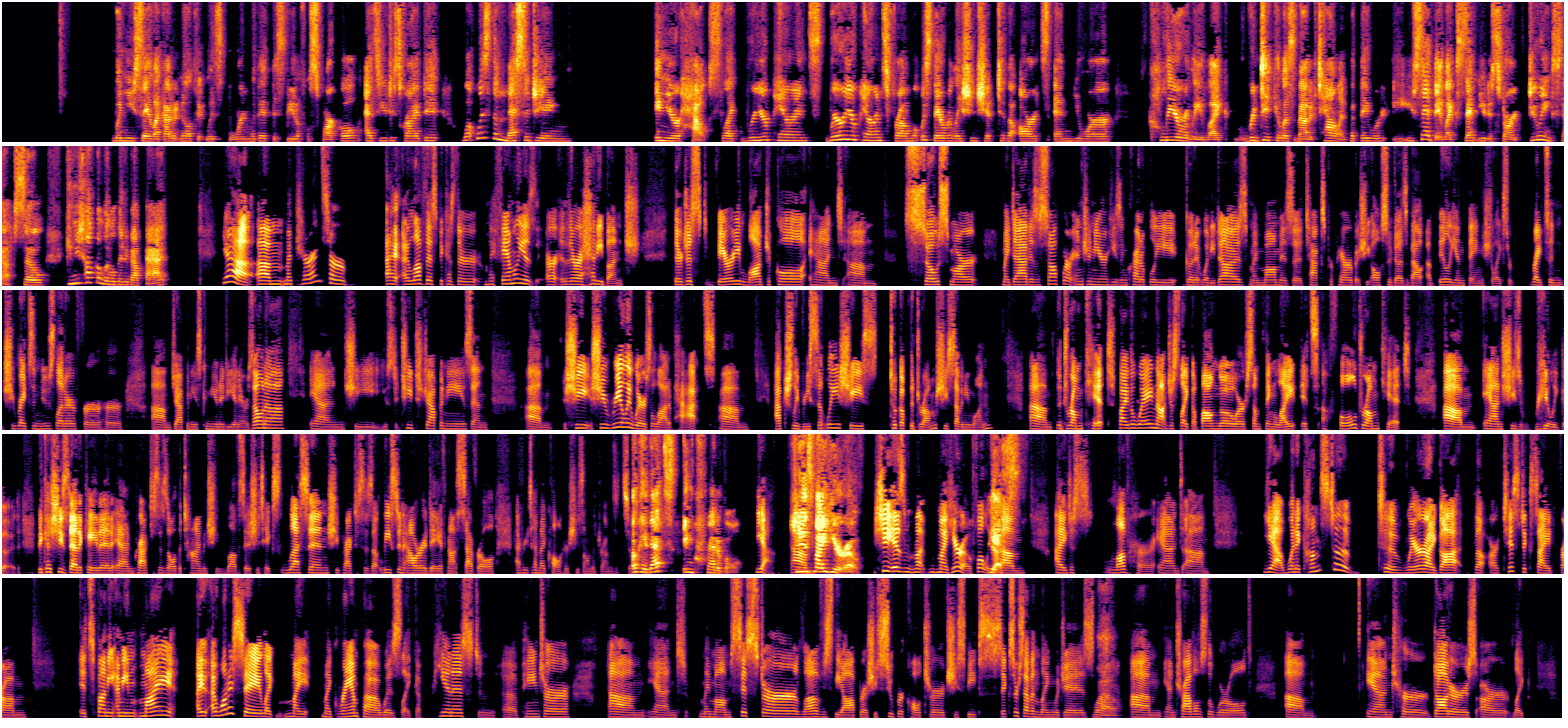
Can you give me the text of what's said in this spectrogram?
when you say like i don't know if it was born with it this beautiful sparkle as you described it what was the messaging in your house like were your parents where are your parents from what was their relationship to the arts and your clearly like ridiculous amount of talent but they were you said they like sent you to start doing stuff so can you talk a little bit about that Yeah, um, my parents are. I I love this because they're my family is are they're a heady bunch. They're just very logical and um, so smart. My dad is a software engineer. He's incredibly good at what he does. My mom is a tax preparer, but she also does about a billion things. She likes writes and she writes a newsletter for her um, Japanese community in Arizona, and she used to teach Japanese and um, she she really wears a lot of hats. Um, actually, recently she took up the drum. She's seventy one. Um, the drum kit, by the way, not just like a bongo or something light. It's a full drum kit, um, and she's really good because she's dedicated and practices all the time, and she loves it. She takes lessons. She practices at least an hour a day, if not several. Every time I call her, she's on the drums. It's so okay cool. that's incredible yeah. she is Um, my hero she is my, my hero fully Yes. um i just love her and um yeah when it comes to to where i got the artistic side from it's funny i mean my I, I want to say like my my grandpa was like a pianist and a painter um, and my mom's sister loves the opera. She's super cultured. She speaks six or seven languages. Wow. Um, and travels the world. Um, and her daughters are like,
